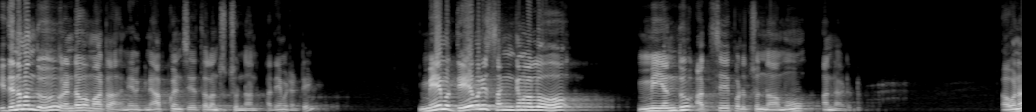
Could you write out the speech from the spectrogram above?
ఈ దినమందు రెండవ మాట నేను జ్ఞాపకం చేతలంచుచున్నాను. అదేమిటంటే మేము దేవుని సంఘములలో మీ అందు అతిశయపడుచున్నాము అన్నాడు. అవునా?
